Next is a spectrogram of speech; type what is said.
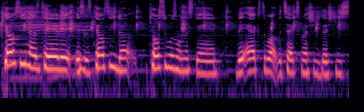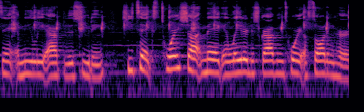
Kelsey hesitated. It says Kelsey done, Kelsey was on the stand. They asked about the text message that she sent immediately after the shooting. She texts Tory shot Meg and later describing Tory assaulting her.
